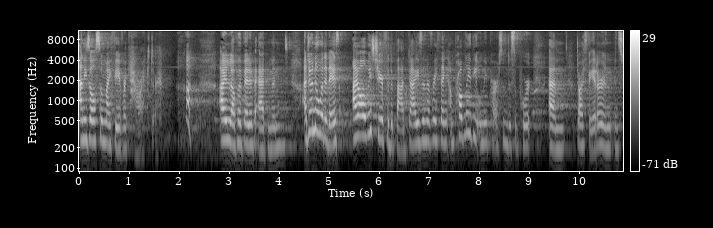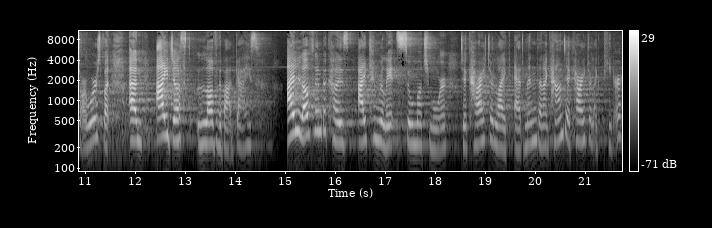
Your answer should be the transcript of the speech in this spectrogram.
And he's also my favourite character. I love a bit of Edmund. I don't know what it is. I always cheer for the bad guys and everything. I'm probably the only person to support um, Darth Vader in, in, Star Wars, but um, I just love the bad guys. I love them because I can relate so much more to a character like Edmund than I can to a character like Peter.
